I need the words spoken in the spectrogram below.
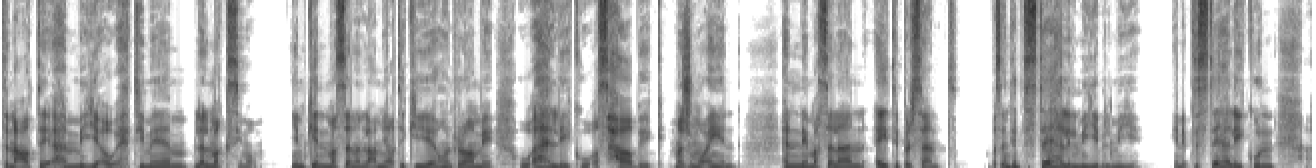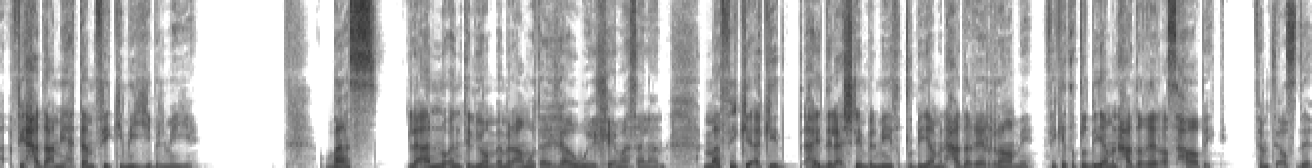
تنعطي أهمية أو اهتمام للماكسيموم. يمكن مثلا اللي عم يعطيك إياهم رامي وأهلك وأصحابك مجموعين هن مثلا 80% بس أنت بتستاهل المية بالمية. يعني بتستاهل يكون في حدا عم يهتم فيكي مية بالمية. بس لأنه أنت اليوم امرأة متجوزه مثلا ما فيك أكيد هيدي ال 20% تطلبيها من حدا غير رامي فيك تطلبيها من حدا غير أصحابك. فهمتي قصدي؟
